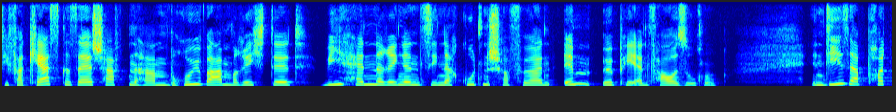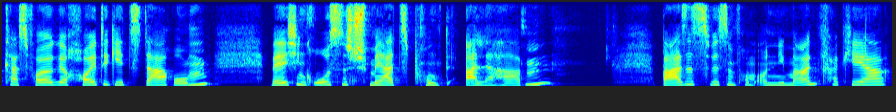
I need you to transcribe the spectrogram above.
Die Verkehrsgesellschaften haben brühwarm berichtet, wie händeringend sie nach guten Chauffeuren im ÖPNV suchen. In dieser Podcast-Folge heute geht es darum, welchen großen Schmerzpunkt alle haben, Basiswissen vom On-Demand-Verkehr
